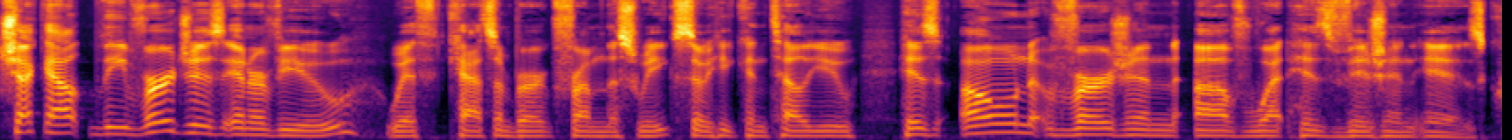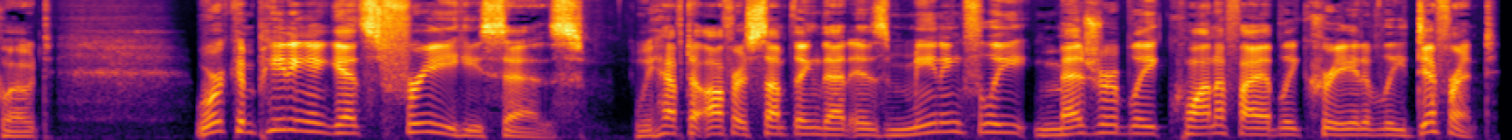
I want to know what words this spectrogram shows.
check out The Verge's interview with Katzenberg from this week so he can tell you his own version of what his vision is. Quote, We're competing against free, he says. We have to offer something that is meaningfully, measurably, quantifiably, creatively different.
